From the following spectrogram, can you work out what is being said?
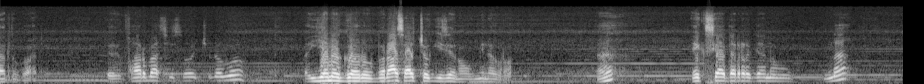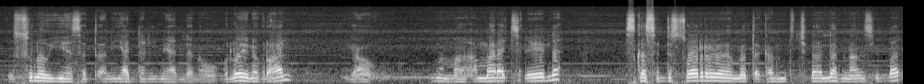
አድርገዋል። ፋርማሲ ሰዎች ደግሞ እየነገሩ በራሳቸው ጊዜ ነው የሚነግረው ex ያደረገ ነው እና እሱ ነው እየሰጠን እያደልን ያለ ነው ብሎ ይነግረሃል። ያው አማራጭ ስለሌለ እስከ ስድስት ወር መጠቀም ትችላለህ ምናምን ሲባል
